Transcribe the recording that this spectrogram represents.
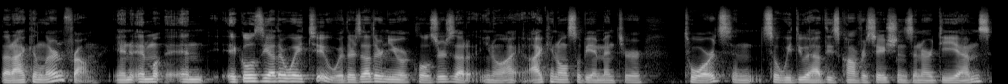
that I can learn from. And, and, and it goes the other way too, where there's other newer closers that, you know, I, I can also be a mentor towards. And so we do have these conversations in our DMs.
